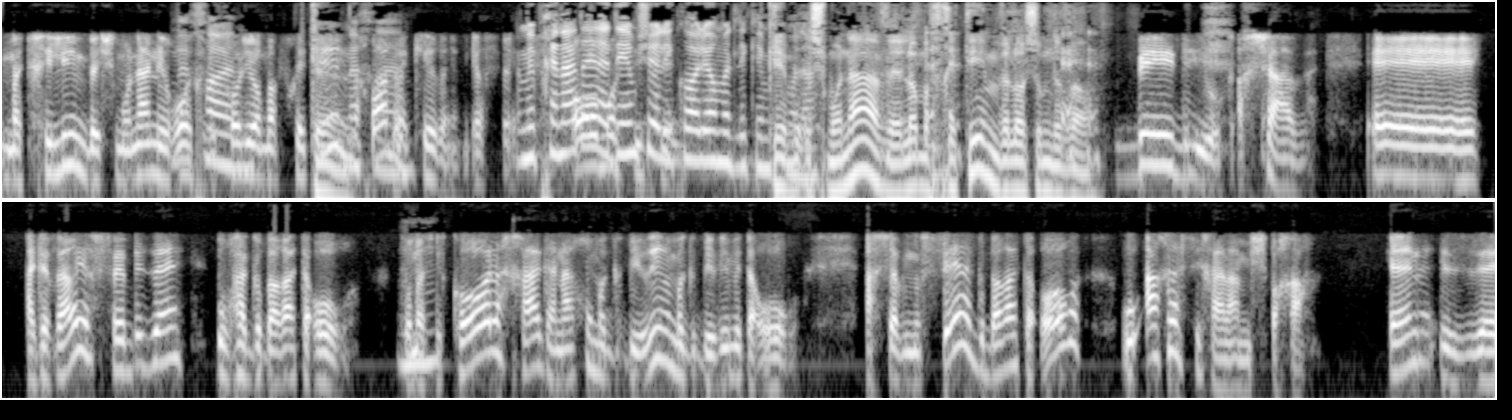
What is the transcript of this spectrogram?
מתחילים בשמונה נרות נכון, וכל יום מפחיתים, כן. נכון, נכון, מכירים, יפה. מבחינת הילדים שלי כל יום מדליקים כן, שמונה. כן, שמונה ולא מפחיתים ולא שום דבר. בדיוק. עכשיו, אה, הדבר היפה בזה הוא הגברת האור. זאת אומרת, בכל החג אנחנו מגבירים ומגבירים את האור. עכשיו, נושא הגברת האור הוא אחלה שיחה למשפחה. כן? זה...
